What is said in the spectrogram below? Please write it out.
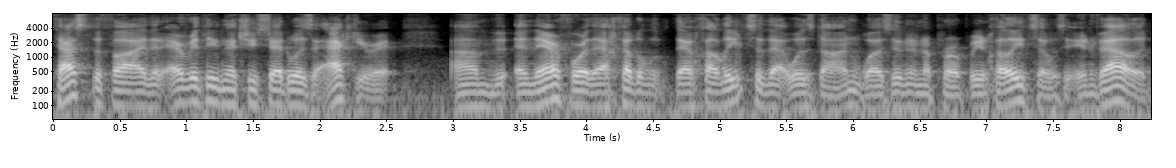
testify that everything that she said was accurate, um, and therefore that that chalitza that was done wasn't an appropriate chalitza, it was invalid.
